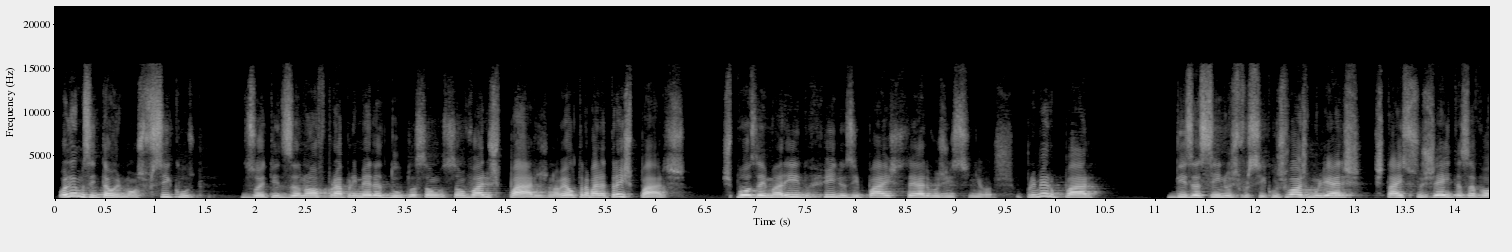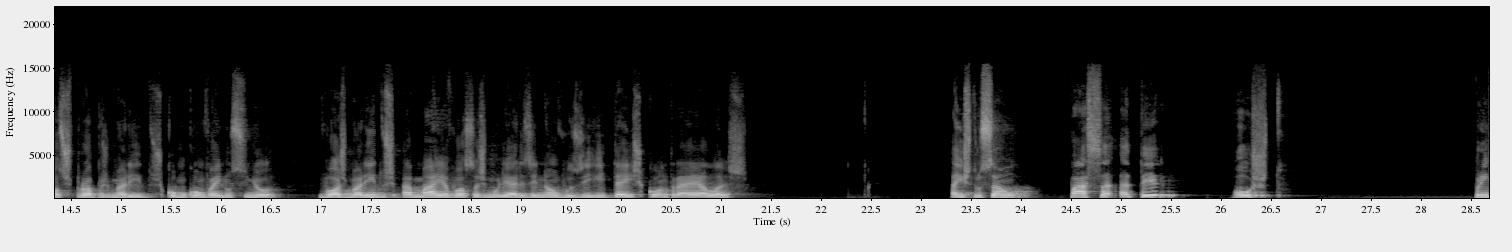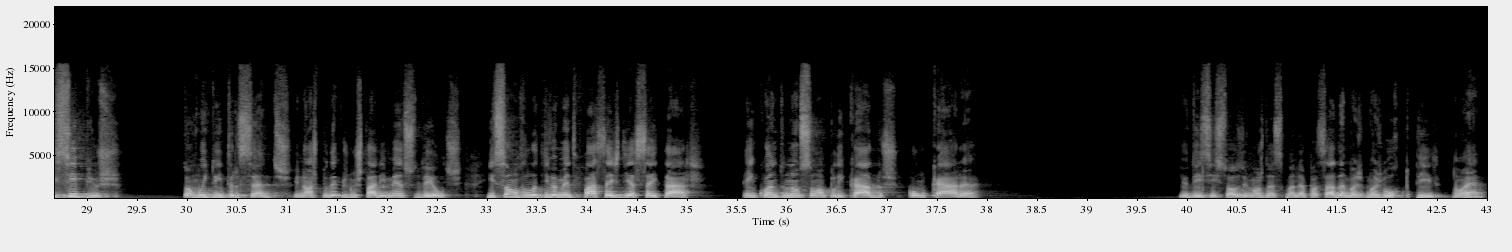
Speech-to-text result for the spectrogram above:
Olhemos então, irmãos, versículos 18 e 19 para a primeira dupla. São, são vários pares, não é? Ele trabalha três pares: esposa e marido, filhos e pais, servos e senhores. O primeiro par diz assim nos versículos: Vós, mulheres, estáis sujeitas a vossos próprios maridos, como convém no Senhor. Vós, maridos, amai a vossas mulheres e não vos irriteis contra elas. A instrução passa a ter rosto. Princípios são muito interessantes e nós podemos gostar imenso deles e são relativamente fáceis de aceitar, enquanto não são aplicados com cara. Eu disse isto aos irmãos na semana passada, mas, mas vou repetir, não é?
